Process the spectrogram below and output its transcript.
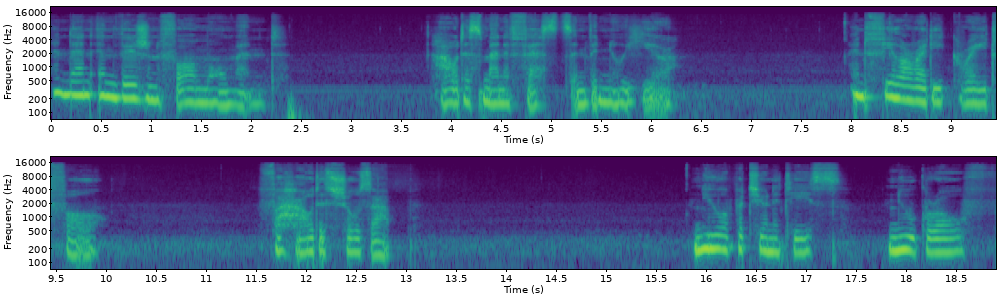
And then envision for a moment how this manifests in the new year. And feel already grateful for how this shows up. New opportunities, new growth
